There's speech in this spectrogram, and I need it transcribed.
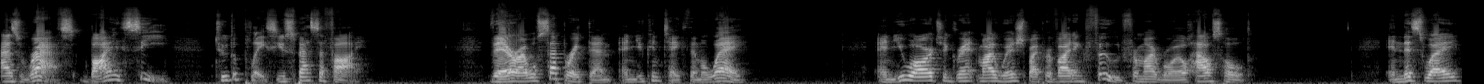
as rafts by sea to the place you specify. There I will separate them, and you can take them away and you are to grant my wish by providing food for my royal household. In this way,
